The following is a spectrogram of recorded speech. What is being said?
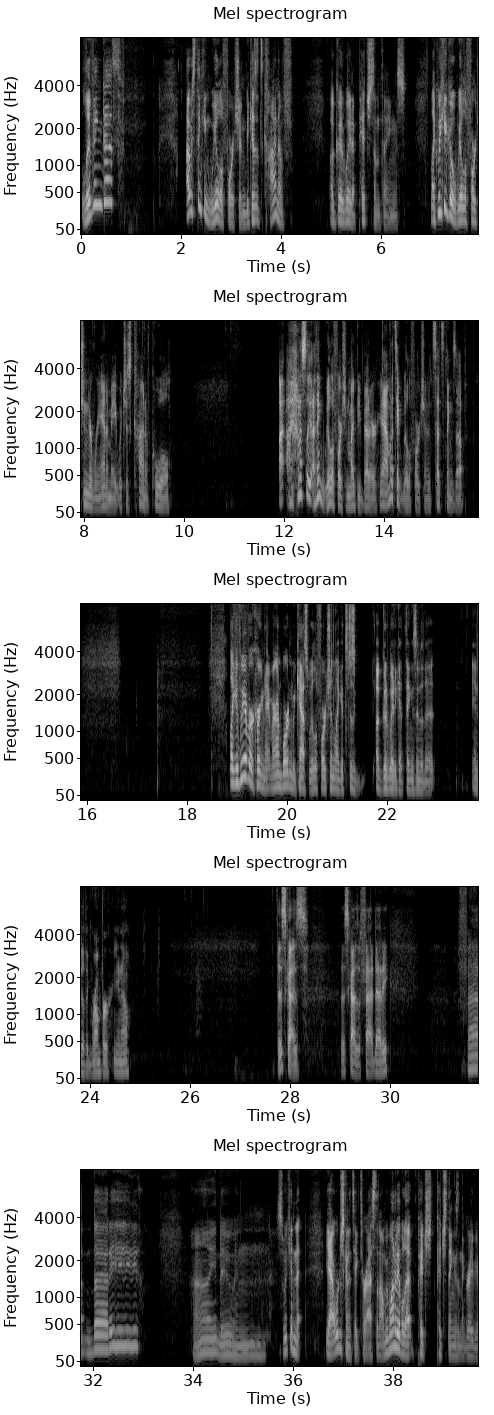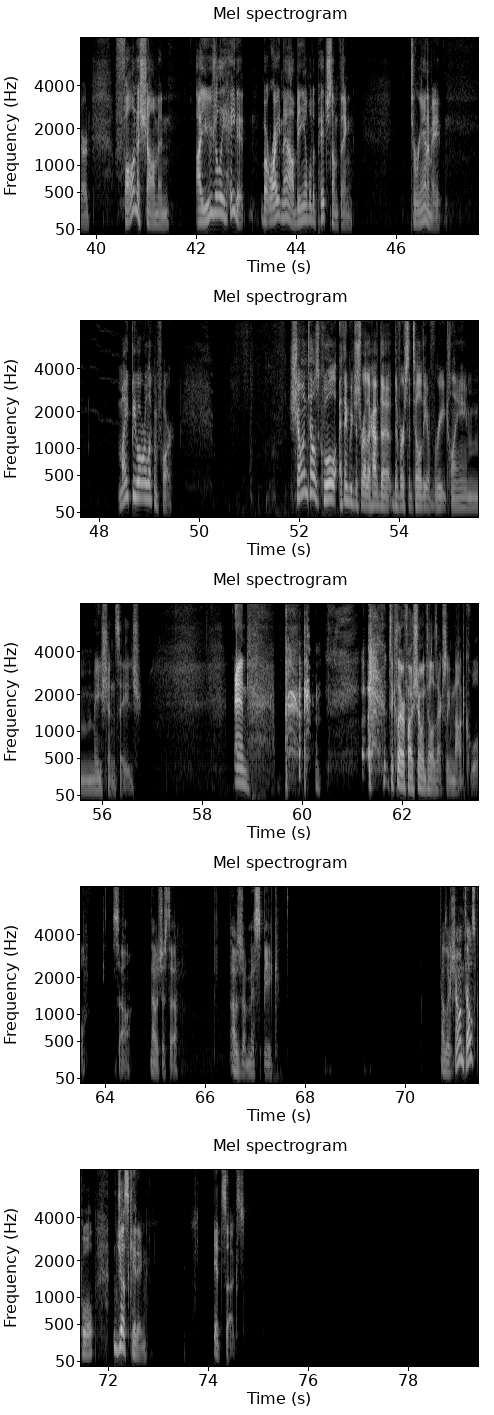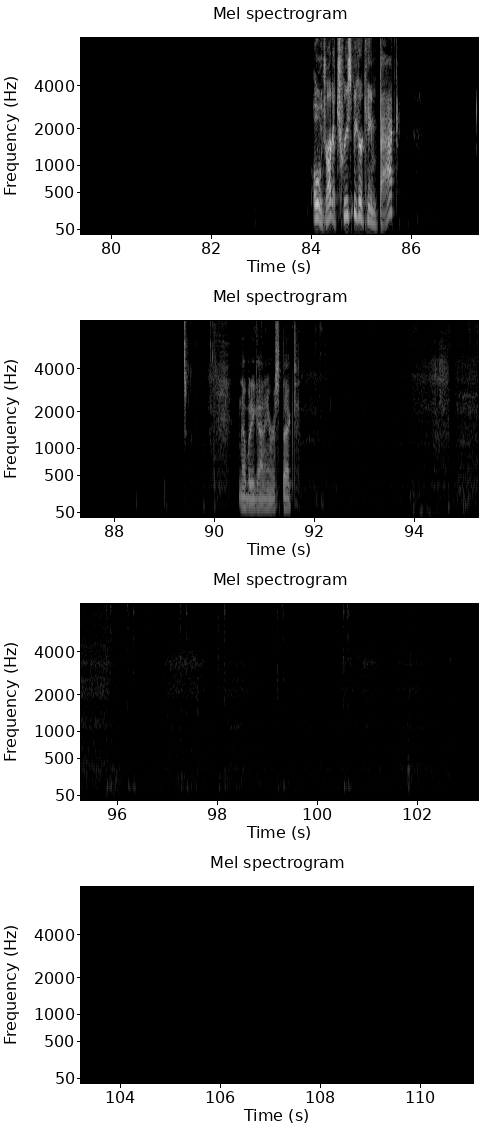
Living Death? I was thinking Wheel of Fortune because it's kind of a good way to pitch some things. Like we could go Wheel of Fortune to reanimate, which is kind of cool. I, I honestly I think Wheel of Fortune might be better. Yeah, I'm gonna take Wheel of Fortune. It sets things up. Like if we have a recurring nightmare on board and we cast Wheel of Fortune, like it's just a good way to get things into the into the grumper, you know? This guy's this guy's a fat daddy. Fat daddy. How you doing? So we can yeah, we're just gonna take Terastodon. We want to be able to pitch pitch things in the graveyard. Fauna Shaman, I usually hate it, but right now, being able to pitch something to reanimate might be what we're looking for. Show and tell's cool. I think we just rather have the the versatility of reclamation sage. And to clarify, show and tell is actually not cool. So that was just a that was a misspeak. I was like, show and tell's cool. Just kidding. It sucks. Oh, Draga Tree Speaker came back? Nobody got any respect.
